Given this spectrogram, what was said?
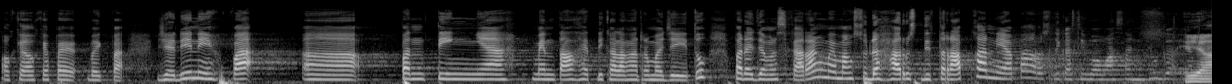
Oke oke Pak, baik Pak. Jadi nih Pak, eh, pentingnya mental health di kalangan remaja itu pada zaman sekarang memang sudah harus diterapkan ya Pak, harus dikasih wawasan juga ya. Iya,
